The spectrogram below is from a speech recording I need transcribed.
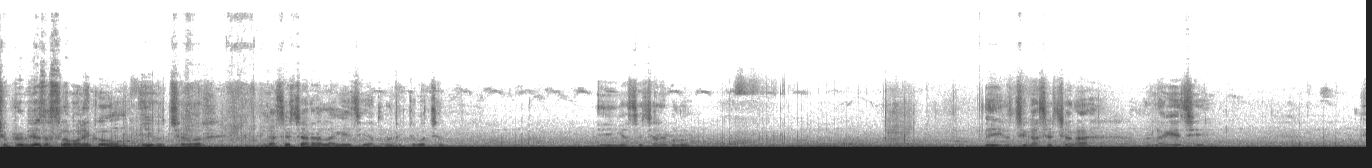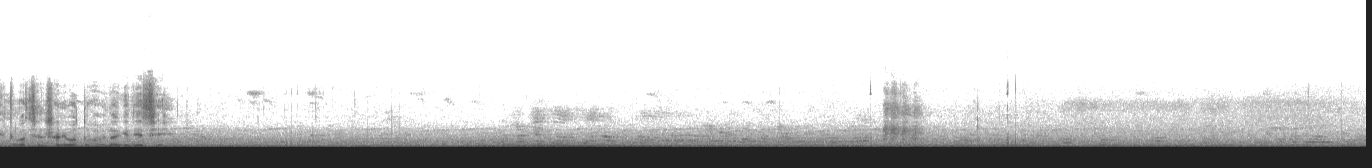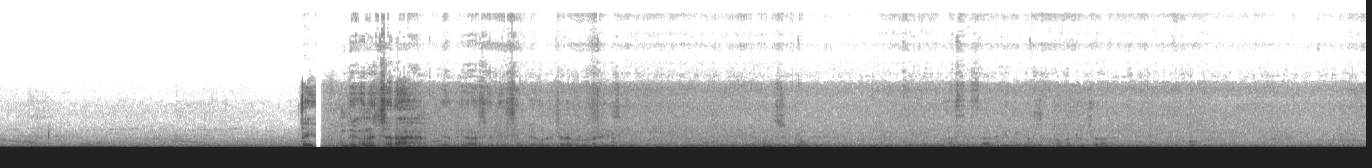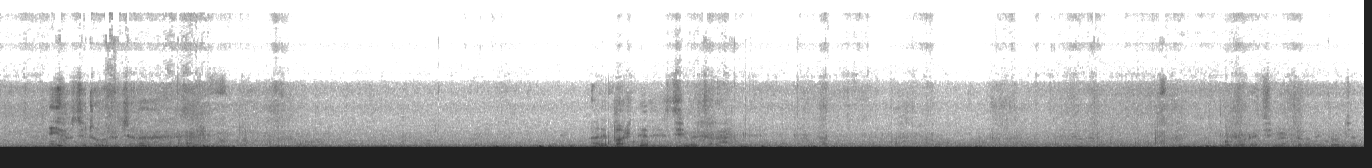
সুপ্রভিয়াস আসসালামু আলাইকুম। এই হচ্ছে আমার গাছের চারা, লাগিয়েছি, আপনারা দেখতে পাচ্ছেন। এই গাছের চারাগুলো, এই হচ্ছে গাছের চারা, লাগিয়েছি। দেখতে পাচ্ছেন, সারিবদ্ধভাবে লাগিয়ে দিয়েছি। তাই। বেগুনের চারা আছে, দেখছেন, বেগুনের চারাগুলো লাগিয়েছি। এখনও ছোটো। আস্তে আস্তে আর এইদিকে হচ্ছে টমেটোর চারা। এই হচ্ছে টমেটোর চারা। আর এই পাশ দিয়ে দিয়েছি চারা। ছিমের চারা দেখতে পাচ্ছেন?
